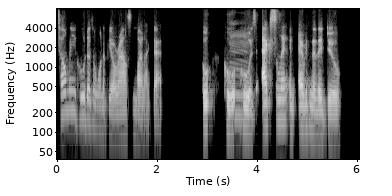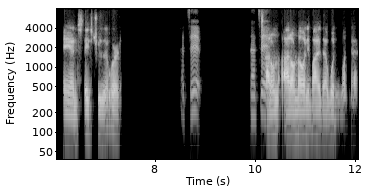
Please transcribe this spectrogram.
tell me who doesn't want to be around somebody like that who who who Mm. is excellent in everything that they do and stays true to their word That's it. That's it. i don't i don't know anybody that wouldn't want that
